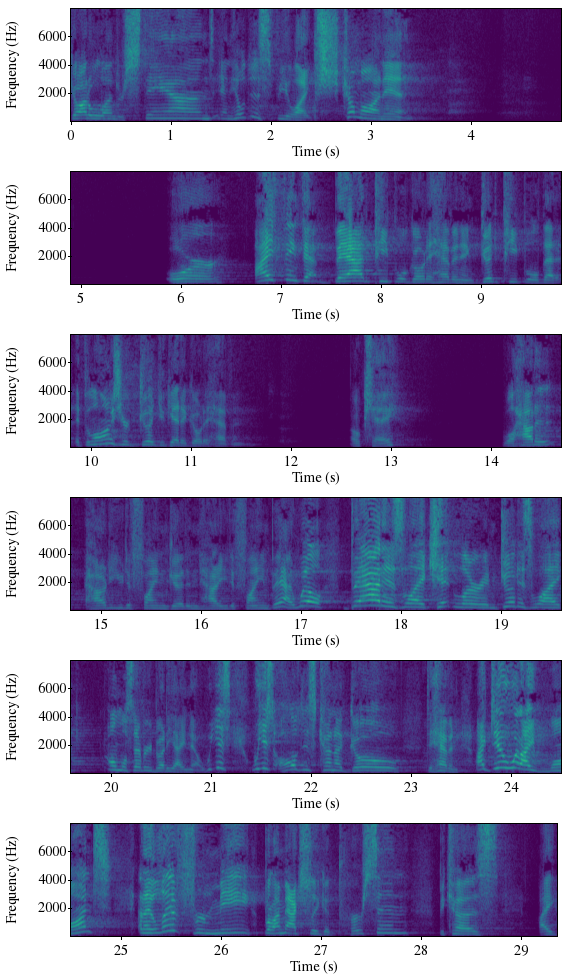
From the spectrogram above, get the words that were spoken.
God will understand and he'll just be like, come on in. Or I think that bad people go to heaven and good people that, as long as you're good, you get to go to heaven. Okay. Well, how do, how do you define good and how do you define bad? Well, bad is like Hitler and good is like almost everybody I know. We just, we just all just kind of go to heaven. I do what I want and I live for me, but I'm actually a good person because I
